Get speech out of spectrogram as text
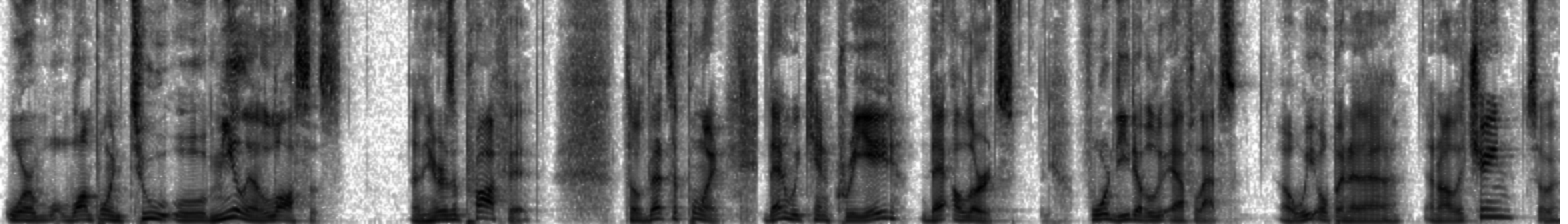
or 1.2 million losses. And here's a profit. So that's a point. Then we can create the alerts for DWF Labs. Uh, we open a, another chain, so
